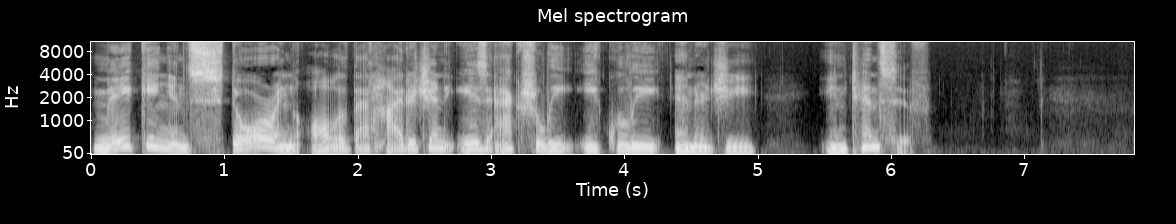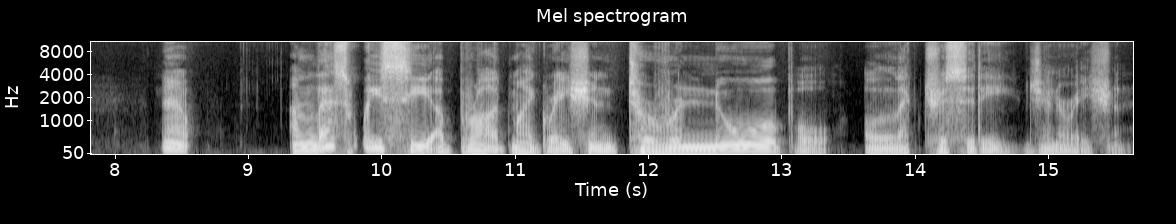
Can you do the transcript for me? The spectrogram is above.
making and storing all of that hydrogen is actually equally energy intensive. Now, unless we see a broad migration to renewable electricity generation.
